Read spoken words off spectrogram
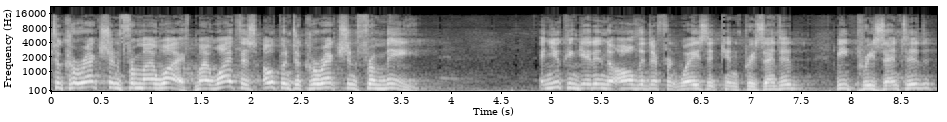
to correction from my wife. My wife is open to correction from me. And you can get into all the different ways it can presented, be presented,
